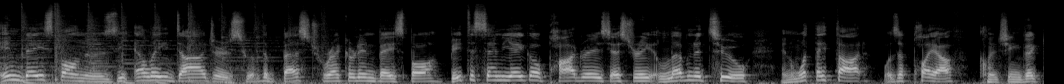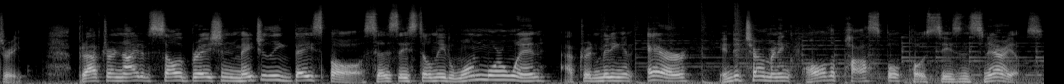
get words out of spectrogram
In baseball news, the LA Dodgers, who have the best record in baseball, beat the San Diego Padres yesterday 11 2 in what they thought was a playoff clinching victory. But after a night of celebration, Major League Baseball says they still need one more win after admitting an error in determining all the possible postseason scenarios.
